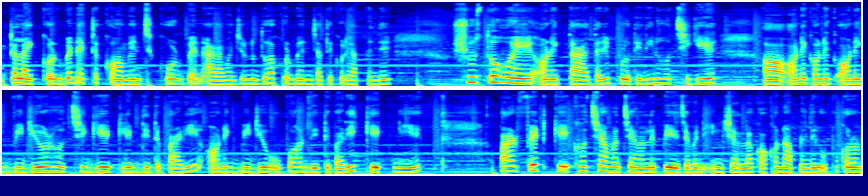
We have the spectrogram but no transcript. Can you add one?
একটা লাইক করবেন, একটা কমেন্ট করবেন আর আমার জন্য দোয়া করবেন যাতে করে আপনাদের সুস্থ হয়ে অনেক তাড়াতাড়ি প্রতিদিন হচ্ছে গিয়ে অনেক অনেক অনেক ভিডিওর হচ্ছে গিয়ে ক্লিপ দিতে পারি, অনেক ভিডিও উপহার দিতে পারি কেক নিয়ে। পারফেক্ট কেক হচ্ছে আমার চ্যানেলে পেয়ে যাবেন। ইনশাল্লাহ কখনো আপনাদের উপকরণ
